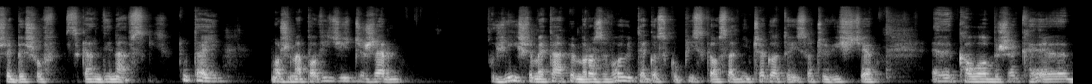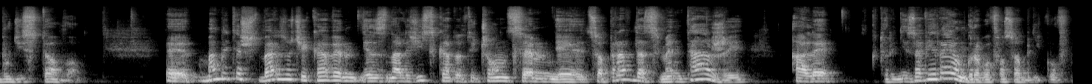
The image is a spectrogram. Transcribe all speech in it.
przybyszów skandynawskich. Tutaj można powiedzieć, że późniejszym etapem rozwoju tego skupiska osadniczego to jest oczywiście e, Kołobrzeg e, Budzistowo. E, mamy też bardzo ciekawe znaleziska dotyczące, co prawda, cmentarzy, ale które nie zawierają grobów osobników.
